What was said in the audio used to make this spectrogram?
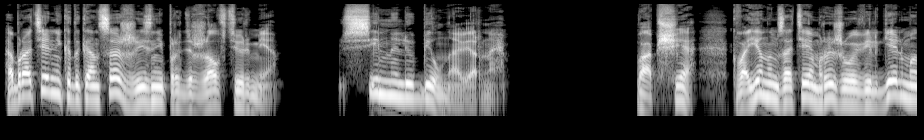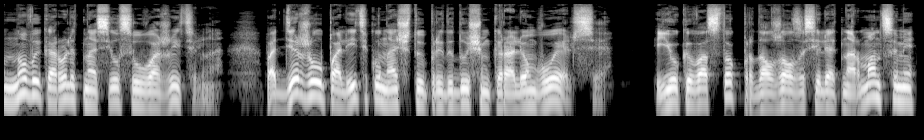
а брательника до конца жизни продержал в тюрьме. Сильно любил, наверное. Вообще, к военным затеям рыжего Вильгельма новый король относился уважительно, поддерживал политику, начатую предыдущим королем в Уэльсе. Юг и Восток продолжал заселять нормандцами,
